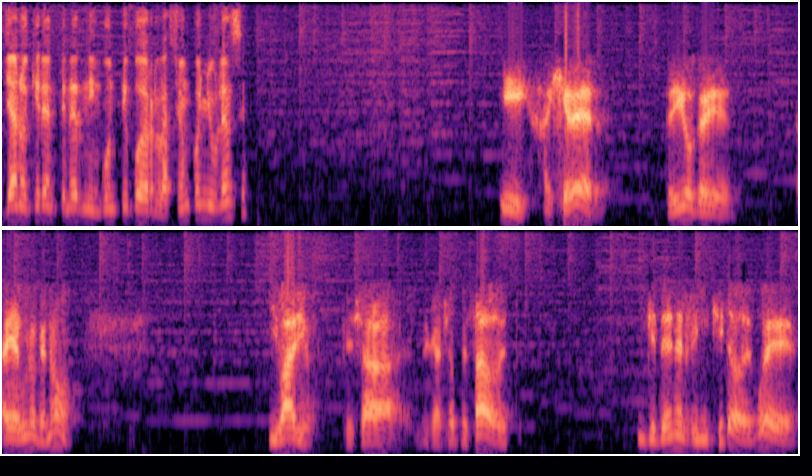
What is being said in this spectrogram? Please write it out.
ya no quieren tener ningún tipo de relación con Ñublense? Y hay que ver. Te digo que hay algunos que no. Y varios, que ya le cayó pesado esto. Y que te den el finichito después,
